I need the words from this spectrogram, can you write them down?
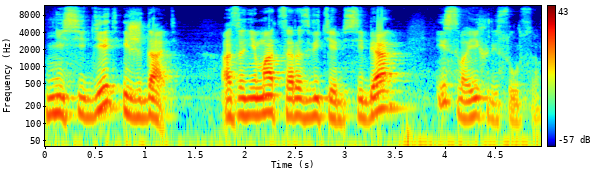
не сидеть и ждать, а заниматься развитием себя и своих ресурсов.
